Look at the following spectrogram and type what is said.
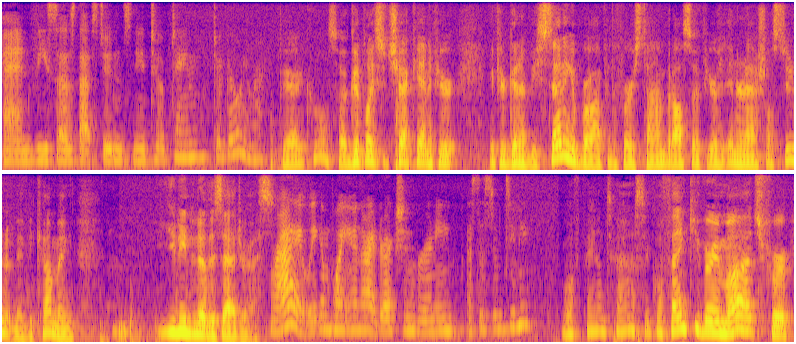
and visas that students need to obtain to go anywhere. Very cool. So a good place to check in if you're if you're going to be studying abroad for the first time, but also if you're an international student may be coming, you need to know this address. Right. We can point you in the right direction for any assistance you need. Well, fantastic. Well, thank you very much for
